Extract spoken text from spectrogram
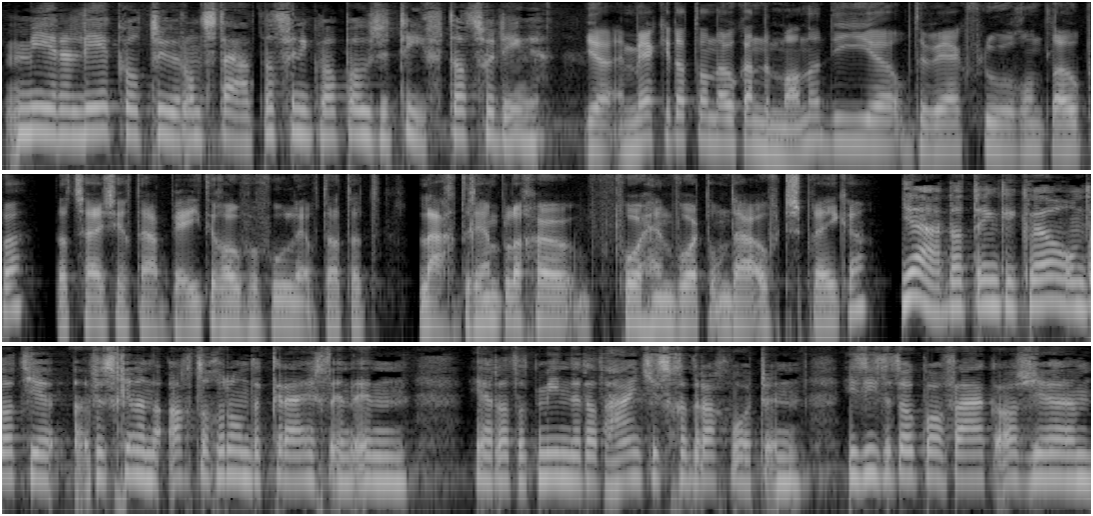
meer een leercultuur ontstaat. Dat vind ik wel positief. Dat soort dingen. Ja, en merk je dat dan ook aan de mannen die uh, op de werkvloer rondlopen? Dat zij zich daar beter over voelen of dat het laagdrempeliger voor hen wordt om daarover te spreken? Ja, dat denk ik wel, omdat je verschillende achtergronden krijgt en, en ja, dat het minder dat haantjesgedrag wordt. En je ziet het ook wel vaak als je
